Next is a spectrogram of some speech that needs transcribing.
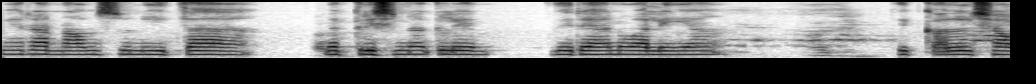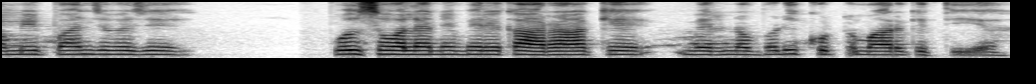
ਮੇਰਾ ਨਾਮ ਸੁਨੀਤਾ ਹੈ। ਮੈਂ ਕ੍ਰਿਸ਼ਨਾ ਕਲੇ ਦੀ ਰਹਿਣ ਵਾਲੀ ਹਾਂ। ਤੇ ਕੱਲ ਸ਼ਾਮੀ 5 ਵਜੇ ਪੁਲਿਸ ਵਾਲਿਆਂ ਨੇ ਮੇਰੇ ਘਰ ਆ ਕੇ ਮੇਰੇ ਨਾਲ ਬੜੀ ਕੁੱਟਮਾਰ ਕੀਤੀ ਹੈ।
